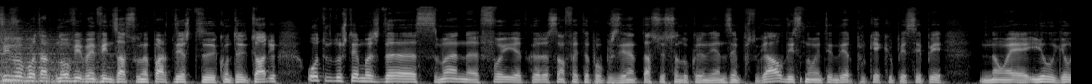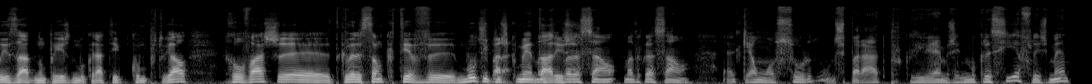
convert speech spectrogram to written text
Viva, boa tarde de novo e bem-vindos à segunda parte deste contraditório. Outro dos temas da semana foi a declaração feita pelo Presidente da Associação de Ucranianos em Portugal. Disse não entender porque é que o PCP não é ilegalizado num país democrático como Portugal. Raul Vaz, eh, declaração que teve múltiplos comentários. Uma declaração, uma declaração eh, que é um absurdo, um disparate, porque vivemos em democracia, felizmente,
